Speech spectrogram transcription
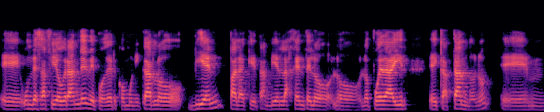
eh, un desafío grande de poder comunicarlo bien para que también la gente lo, lo, lo pueda ir eh, captando, ¿no? Eh,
